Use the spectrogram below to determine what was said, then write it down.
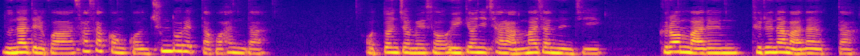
누나들과 사사건건 충돌했다고 한다. 어떤 점에서 의견이 잘 안 맞았는지 그런 말은 들으나 마나였다.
